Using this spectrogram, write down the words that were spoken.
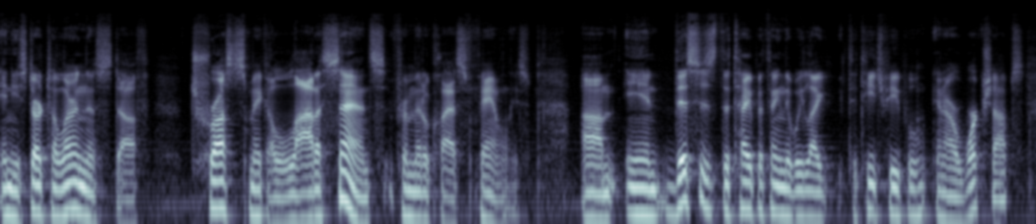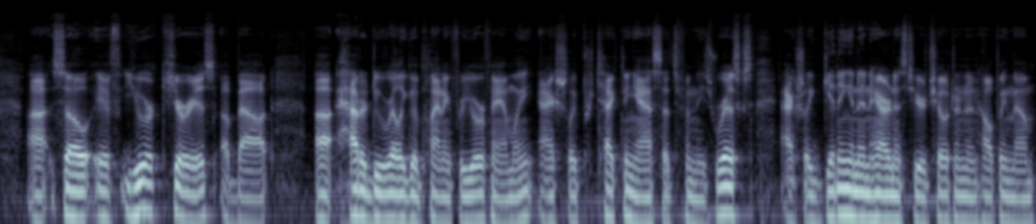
and you start to learn this stuff, trusts make a lot of sense for middle class families. Um, and this is the type of thing that we like to teach people in our workshops. Uh, so if you're curious about uh, how to do really good planning for your family, actually protecting assets from these risks, actually getting an inheritance to your children and helping them,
